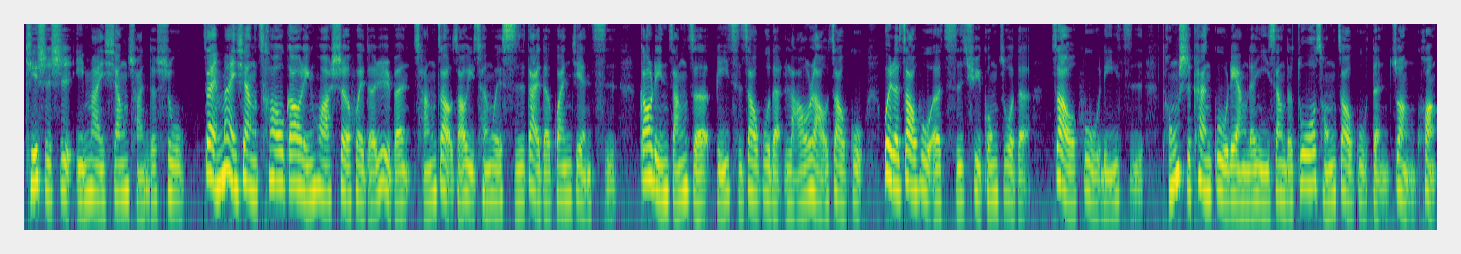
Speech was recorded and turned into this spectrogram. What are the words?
其实是一脉相传的书，在迈向超高龄化社会的日本，长照早已成为时代的关键词。高龄长者彼此照顾的牢牢照顾，为了照护而辞去工作的照护离职，同时看顾两人以上的多重照顾等状况，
